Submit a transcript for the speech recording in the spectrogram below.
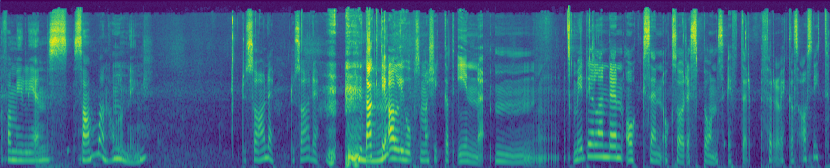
familjens sammanhållning. Mm. Du sa det. Du sa det. Tack till allihop som har skickat in mm, meddelanden och sen också respons efter förra veckans avsnitt.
